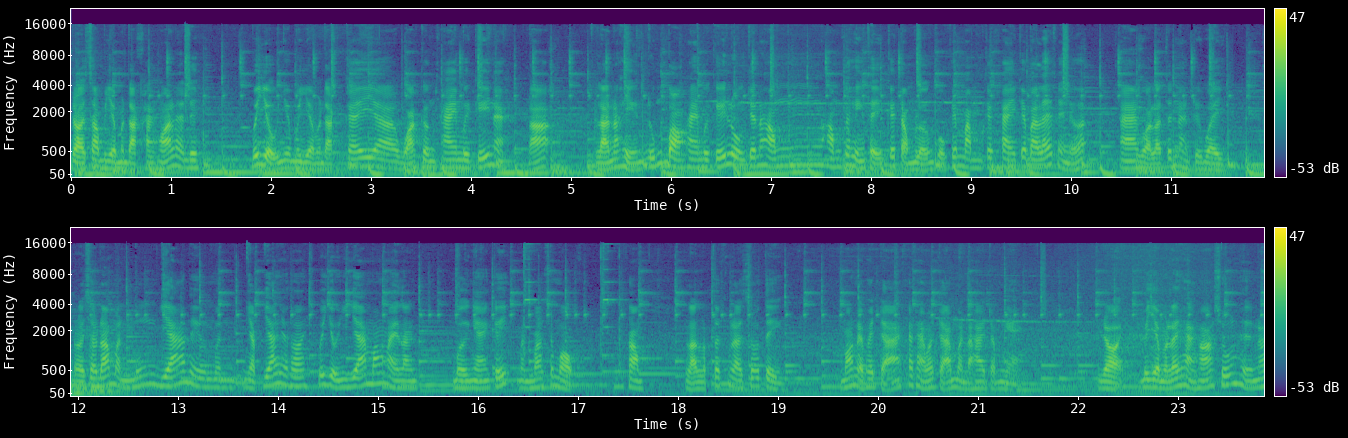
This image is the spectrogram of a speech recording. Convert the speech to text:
Rồi xong bây giờ mình đặt hàng hóa lên đi. Ví dụ như bây giờ mình đặt cái à, quả cân 20 kg nè. Đó, là nó hiện đúng bon 20 kg luôn chứ nó không không có hiển thị cái trọng lượng của cái mâm cái khay cái pallet này nữa. À, gọi là tính năng trừ bì. Rồi sau đó mình muốn giá thì mình nhập giá cho thôi. Ví dụ như giá món này là 10.000 kg mình bấm số 1 không? Là lập tức ra số tiền. Món này phải trả khách hàng phải trả mình là 200 ngàn. Rồi bây giờ mình lấy hàng hóa xuống thì nó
